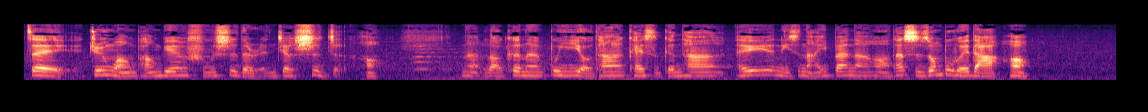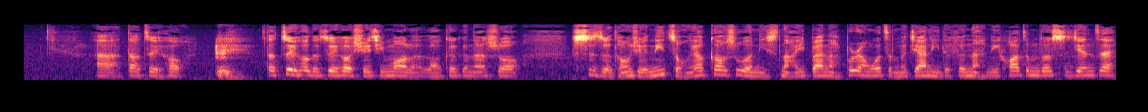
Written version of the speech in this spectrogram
在君王旁边服侍的人叫侍者哈。那老克呢，不疑有他，开始跟他，哎，你是哪一班呢？哈，他始终不回答，哈，啊，到最后，到最后的最后，学期末了，老克跟他说，侍者同学，你总要告诉我你是哪一班啊，不然我怎么加你的分呢？你花这么多时间在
